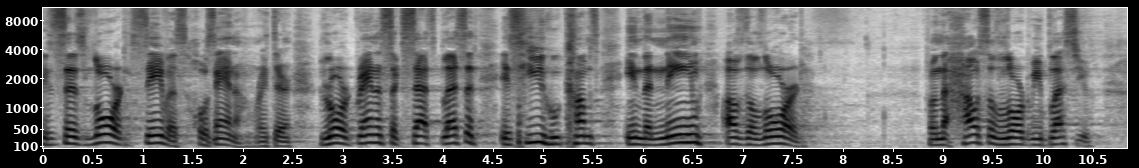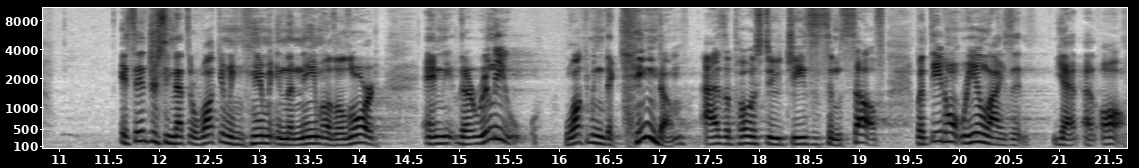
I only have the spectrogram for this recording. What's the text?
It says, Lord, save us, Hosanna, right there. Lord, grant us success. Blessed is he who comes in the name of the Lord. From the house of the Lord, we bless you. It's interesting that they're welcoming him in the name of the Lord, and they're really welcoming the kingdom as opposed to Jesus himself, but they don't realize it yet at all.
